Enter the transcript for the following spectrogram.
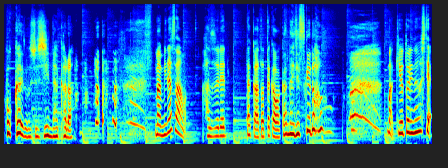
北海道出身だから。まあ皆さん外れたか当たったか分かんないですけど。まあ気を取り直して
